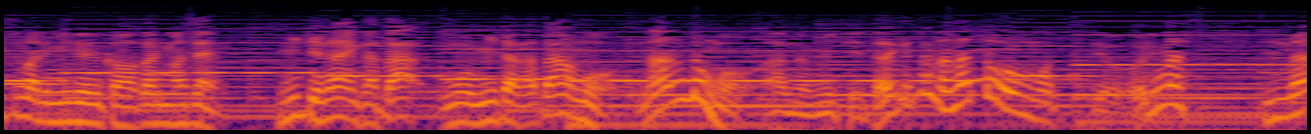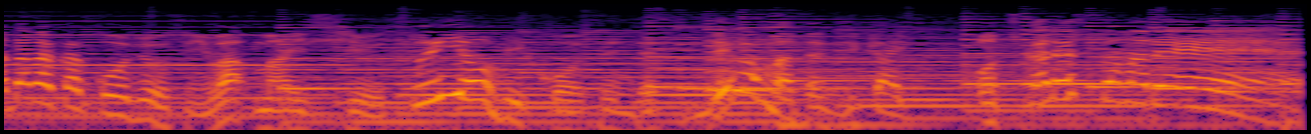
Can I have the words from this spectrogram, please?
いつまで見れるかわかりません。見てない方、もう見た方はもう何度も、あの、見ていただけたらなと思っております。なだらか向上心は毎週水曜日更新です。ではまた次回、お疲れ様です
